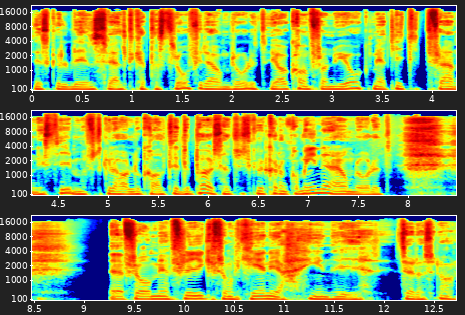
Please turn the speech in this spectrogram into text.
det skulle bli en svältkatastrof i det här området. Jag kom från New York med ett litet förhandlingsteam och skulle ha lokalt eldupphör så att vi skulle kunna komma in i det här området eh, från med flyg från Kenya in i södra Sudan.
